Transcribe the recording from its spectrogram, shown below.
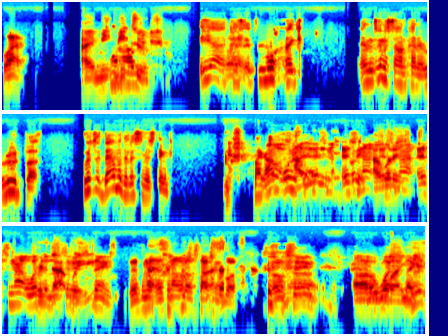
why? I me me Um, too. Yeah, because it's more like, and it's gonna sound kind of rude, but who's the damn what the listeners think? Like I'm No, only. it's not. It's not. I It's wouldn't- It's not what the that listeners way. think. That's not. That's not what I was talking about. What I'm saying, uh, what But like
